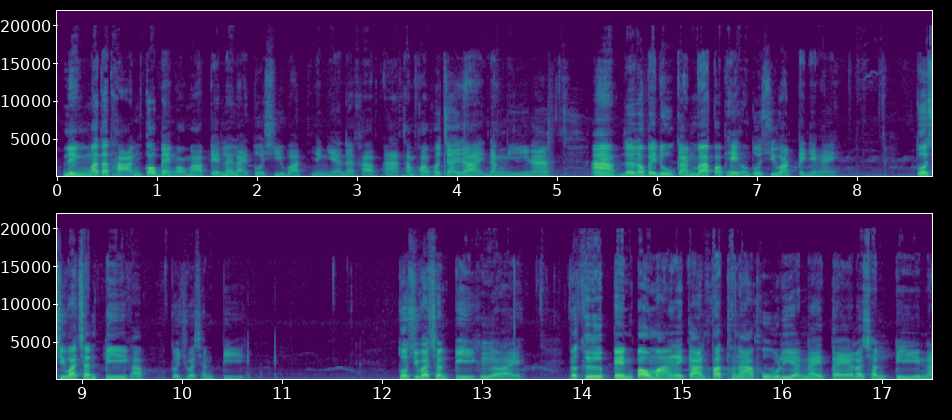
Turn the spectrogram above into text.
1 มาตรฐานก็แบ่งออกมาเป็นหลาย ๆ ตัวชี้วัดอย่างเงี้ยนะครับอ่าทำความเข้าใจได้ดังนี้นะอ่าเดี๋ยวเราไปดูกันว่าประเภทของตัวชี้วัดเป็นยังไง ตัวชี้วัดชั้นปีครับ ตัวชี้วัดชั้นปี ตัวชี้วัดชั้นปีคืออะไร ก็คือเป็นเป้าหมายในการพัฒนาผู้เรียนในแต่ละชั้นปีใน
